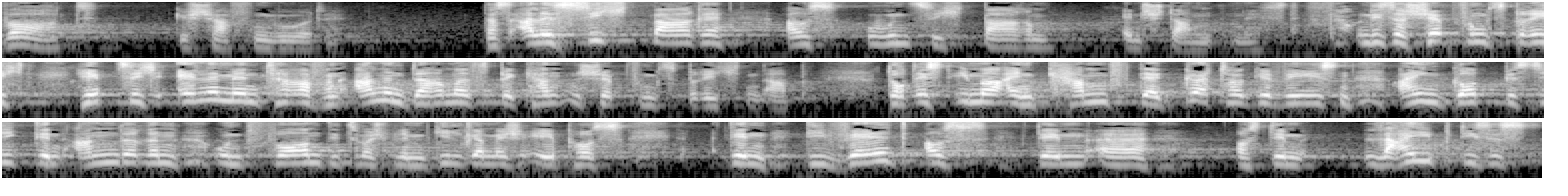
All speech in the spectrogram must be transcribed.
Wort geschaffen wurde. Dass alles Sichtbare aus Unsichtbarem entstanden ist. Und dieser Schöpfungsbericht hebt sich elementar von allen damals bekannten Schöpfungsberichten ab. Dort ist immer ein Kampf der Götter gewesen. Ein Gott besiegt den anderen und formt, wie zum Beispiel im Gilgamesch-Epos, die Welt aus dem, äh, aus dem Leib dieses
